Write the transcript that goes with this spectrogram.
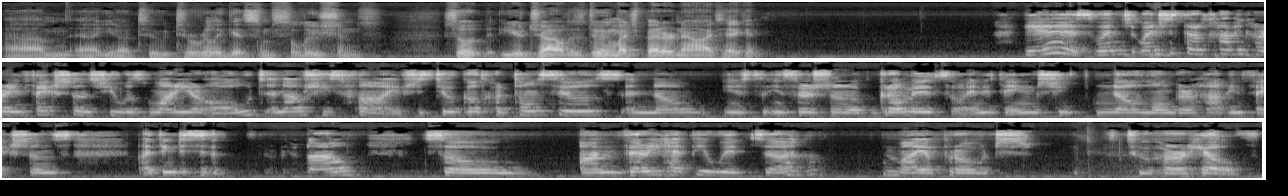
um, uh, you know to to really get some solutions so your child is doing much better now i take it Yes, when when she started having her infections, she was one year old, and now she's five. She still got her tonsils and no insertion of grommets or anything. She no longer have infections. I think this is the now, so I'm very happy with uh, my approach to her health.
